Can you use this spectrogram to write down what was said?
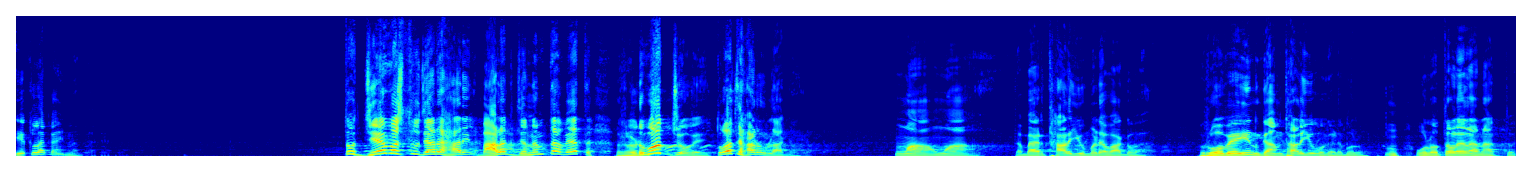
એકલા કાંઈ ન થાય. તો જે વસ્તુ જ્યારે હારી બાળક જન્મતા વેત રડવો જ જોવે, તો જ સારું લાગે. ઉવા ઉવા તો બહાર થાળિયું મળે વાગવા. રોવે ઈન, ગામ થાળિયું વગાડે, બોલો. ઓલો તળેલા નાખતો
